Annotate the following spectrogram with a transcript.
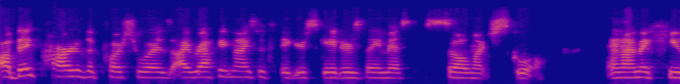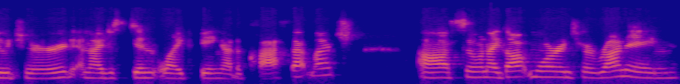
a big part of the push was I recognized with figure skaters they miss so much school, and I'm a huge nerd, and I just didn't like being out of class that much. Uh, so when I got more into running,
